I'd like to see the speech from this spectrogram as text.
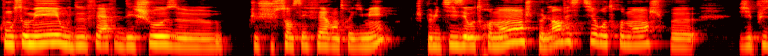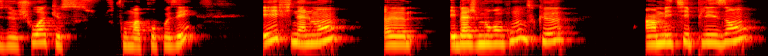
consommer ou de faire des choses euh, que je suis censée faire entre guillemets. Je peux l'utiliser autrement, je peux l'investir autrement, je peux, j'ai plus de choix que ce qu'on m'a proposé. Et finalement, euh, eh ben, je me rends compte que un métier plaisant,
